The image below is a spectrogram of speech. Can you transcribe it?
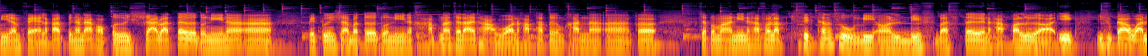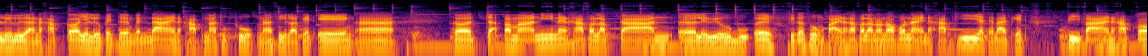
มีลำแฝงแล้วก็เป็นทางด้านของปืนชาร์บัตเตอร์ตัวนี้นะอ่าเป็นปืนชาร์บัตเตอร์ตัวนี้นะครับ น่าจะได้ถาวรนะครับ ถ้าเติมขั้นนะอ่าก็ จะประมาณนี้นะครับสำหรับสิทธิ์ขั้นสูง d on d i f Buster นะครับ ก็เหลืออีก 29 วันเหลือๆนะครับ ก็อย่าลืมไปเติมกันได้นะครับนะถูกๆนะ400 เพชรเองอ่าก็จะประมาณนี้นะครับสำหรับการเอ่อรีวิวบุเอ้ยสิทธิ์ขั้นสูงไปนะครับสำหรับน้องๆคนไหนนะครับที่อยากจะได้เพชร ฟรีไฟล์นะครับ ก็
